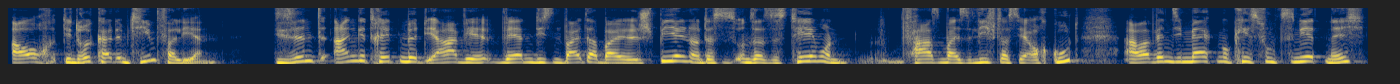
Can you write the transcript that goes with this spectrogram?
auch den Rückhalt im Team verlieren. Die sind angetreten mit, ja, wir werden diesen Weiterball spielen und das ist unser System und phasenweise lief das ja auch gut. Aber wenn sie merken, okay, es funktioniert nicht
